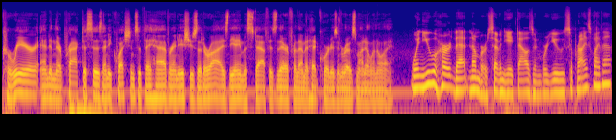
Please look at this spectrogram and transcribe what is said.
career and in their practices. Any questions that they have or any issues that arise, the AAOMS staff is there for them at headquarters in Rosemont, Illinois. When you heard that number, 78,000, were you surprised by that?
